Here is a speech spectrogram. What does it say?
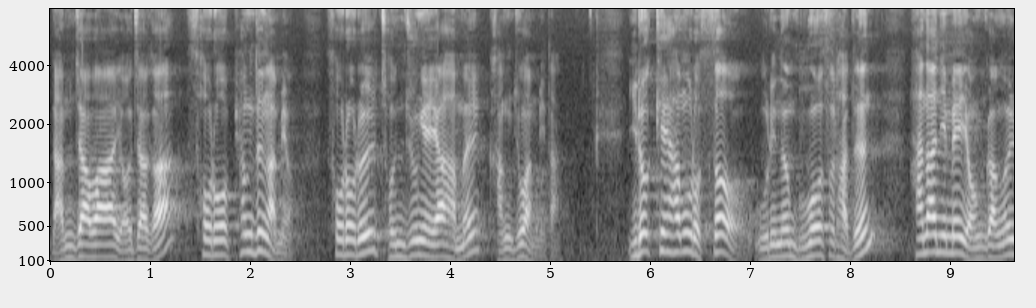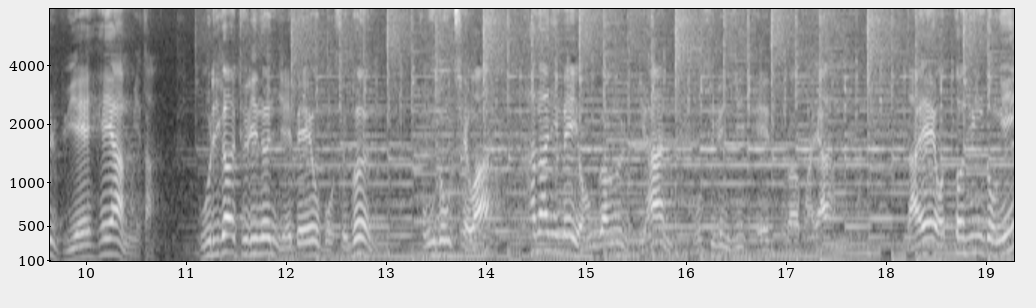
남자와 여자가 서로 평등하며 서로를 존중해야 함을 강조합니다. 이렇게 함으로써 우리는 무엇을 하든 하나님의 영광을 위해 해야 합니다. 우리가 드리는 예배의 모습은 공동체와 하나님의 영광을 위한 모습인지 되돌아봐야 합니다. 나의 어떤 행동이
